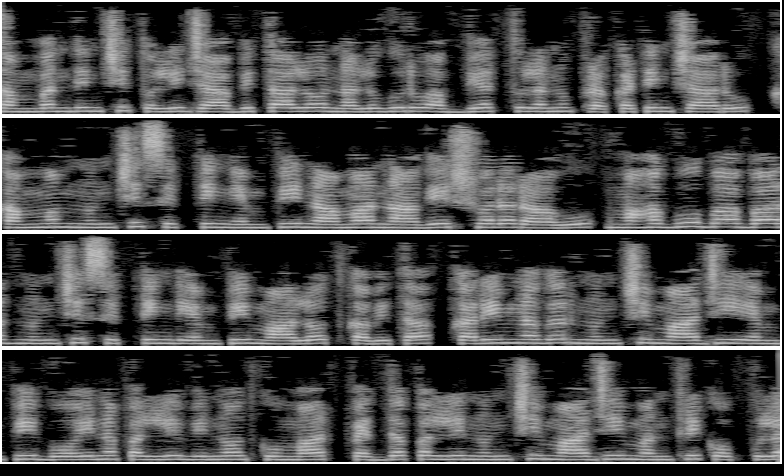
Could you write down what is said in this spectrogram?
సంబంధించి తొలి జాబితాలో నలుగురు అభ్యర్థులను ప్రకటించారు. ఖమ్మం నుంచి సిట్టింగ్ ఎంపీ నామా నాగేశ్వరరావు మహబూబాబాద్ నుంచి సిట్టింగ్ ఎంపీ మాలోత్ కవిత కరీంనగర్ నుంచి మాజీ ఎంపీ బోయినపల్లి వినోద్ కుమార్ పెద్దపల్లి నుంచి మాజీ మంత్రి కొప్పుల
